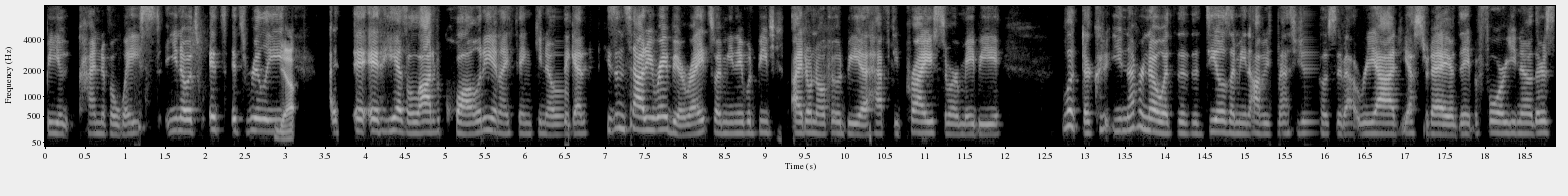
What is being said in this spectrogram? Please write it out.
be kind of a waste. You know, it's it's it's really yeah. It, it, he has a lot of quality, and I think you know again he's in Saudi Arabia, right? So I mean, it would be I don't know if it would be a hefty price or maybe look there could you never know what the, the deals. I mean, obviously Messi just posted about Riyadh yesterday or the day before. You know, there's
